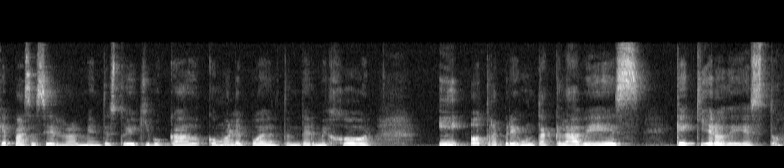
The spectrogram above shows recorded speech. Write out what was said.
¿qué pasa si realmente estoy equivocado? ¿Cómo le puedo entender mejor? Y otra pregunta clave es ¿qué quiero de esto?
